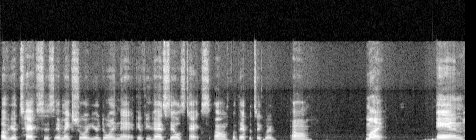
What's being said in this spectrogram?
of your taxes and make sure you're doing that if you had sales tax um, for that particular um, month. And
